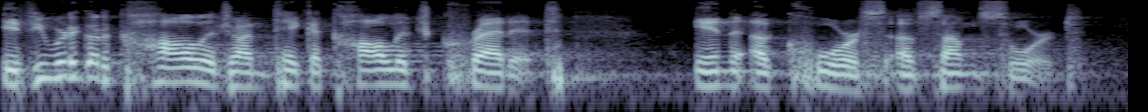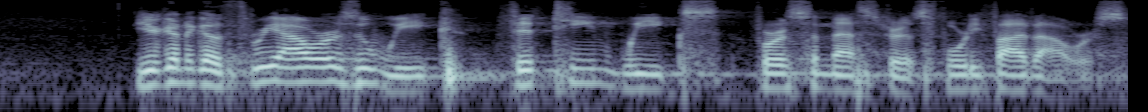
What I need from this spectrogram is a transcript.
If you were to go to college on take a college credit, in a course of some sort. You're going to go three hours a week, 15 weeks for a semester. It's 45 hours.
